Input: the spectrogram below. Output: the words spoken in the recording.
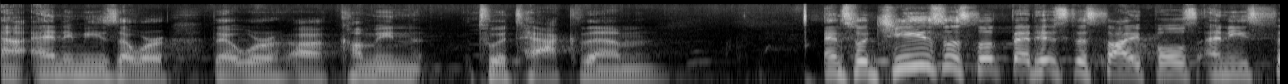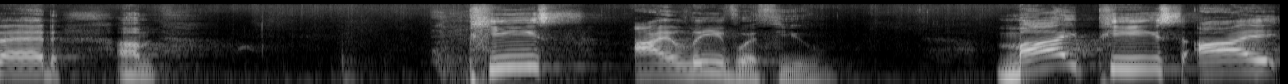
uh, enemies that were, that were uh, coming to attack them. And so Jesus looked at his disciples and he said, um, Peace I leave with you. My peace I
